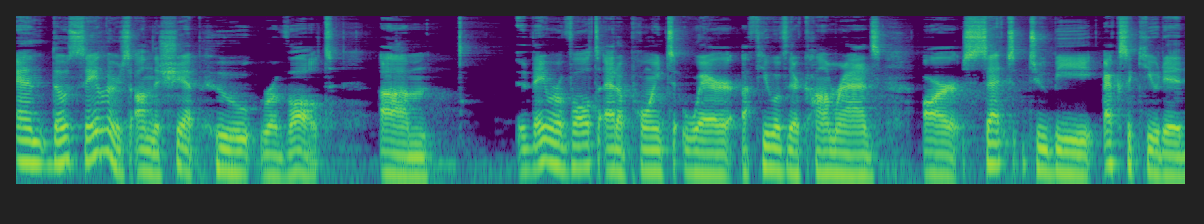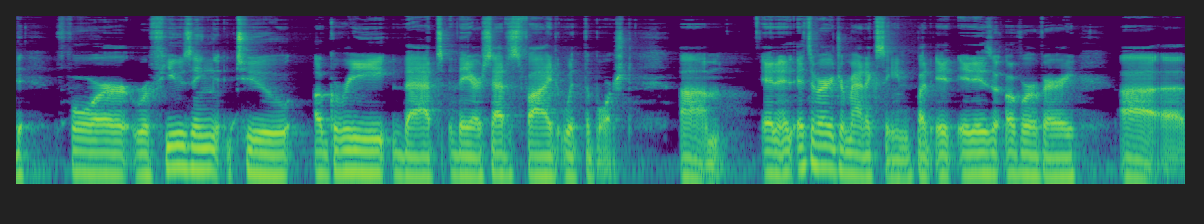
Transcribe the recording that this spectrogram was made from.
And those sailors on the ship who revolt, um, they revolt at a point where a few of their comrades are set to be executed for refusing to agree that they are satisfied with the borscht. Um, and it, it's a very dramatic scene, but it, it is over a very uh,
